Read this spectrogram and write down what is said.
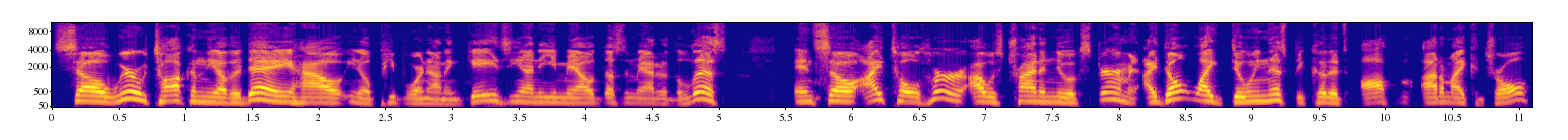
So we were talking the other day how, you know, people are not engaging on email. Doesn't matter the list. And so I told her I was trying a new experiment. I don't like doing this because it's off out of my control,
